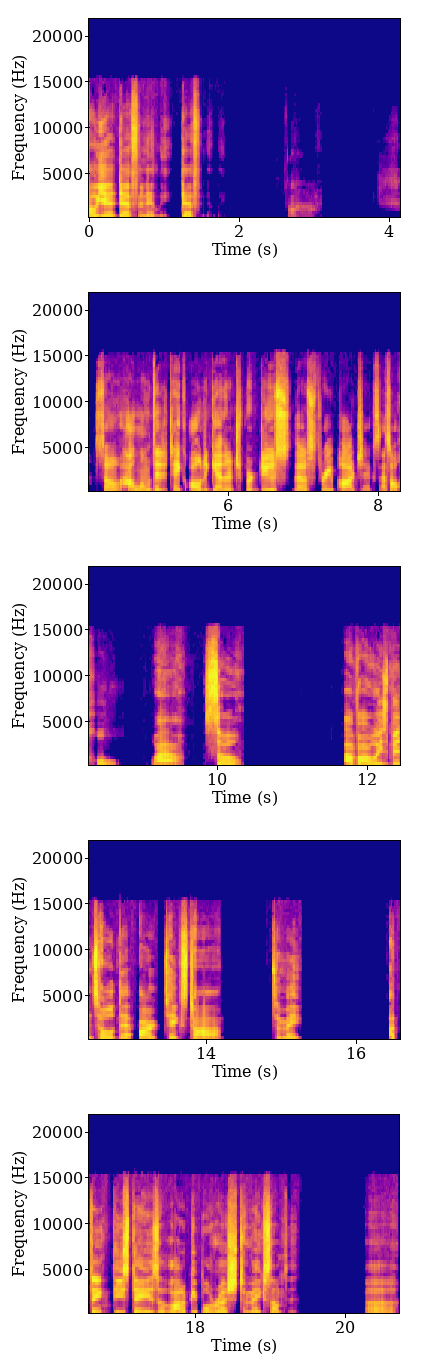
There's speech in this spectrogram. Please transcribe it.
Oh yeah, definitely. Definitely. Wow. So how long did it take altogether to produce those three projects as a whole? Wow. So I've always been told that art takes time to make. I think these days a lot of people rush to make something. Uh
